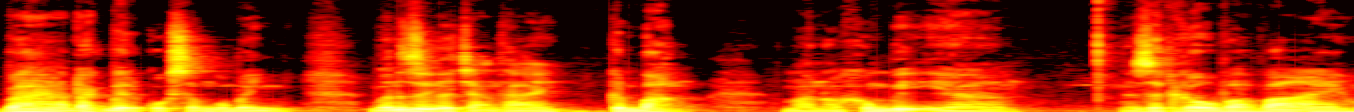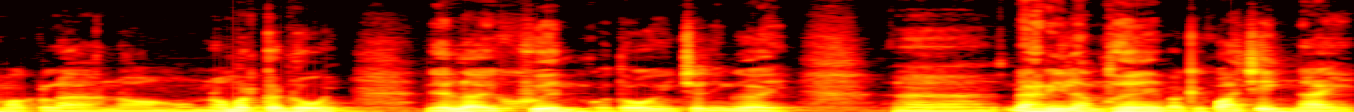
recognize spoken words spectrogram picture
Và đặc biệt là cuộc sống của mình vẫn giữ ở trạng thái cân bằng mà nó không bị uh, giật gấu vá vai hoặc là nó nó mất cân đối. Đấy lời khuyên của tôi cho những người uh, đang đi làm thuê. Và cái quá trình này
